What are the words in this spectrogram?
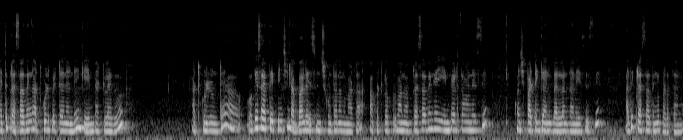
అయితే ప్రసాదంగా అటుకుళ్ళు పెట్టానండి ఇంకేం పెట్టలేదు. అటుకుళ్ళు ఉంటే ఒకేసారి తెప్పించి డబ్బాలు వేసి ఉంచుకుంటాను అనమాట అప్పటికప్పుడు మనం ప్రసాదంగా ఏం పెడతాం అనేసి కొంచెం పట్టికి కానీ బెల్లం కానీ వేసేసి అది ప్రసాదంగా పెడతాను.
